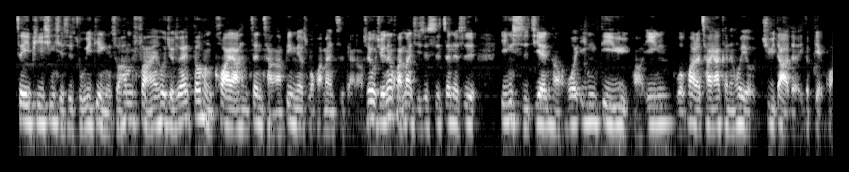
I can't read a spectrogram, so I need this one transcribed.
这一批新写实主义电影的时候，他们反而会觉得说，哎，都很快啊，很正常啊，并没有什么缓慢质感啊。所以我觉得那缓慢其实是真的是因时间哈，或因地域哈，因文化的差异，它可能会有巨大的一个变化。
